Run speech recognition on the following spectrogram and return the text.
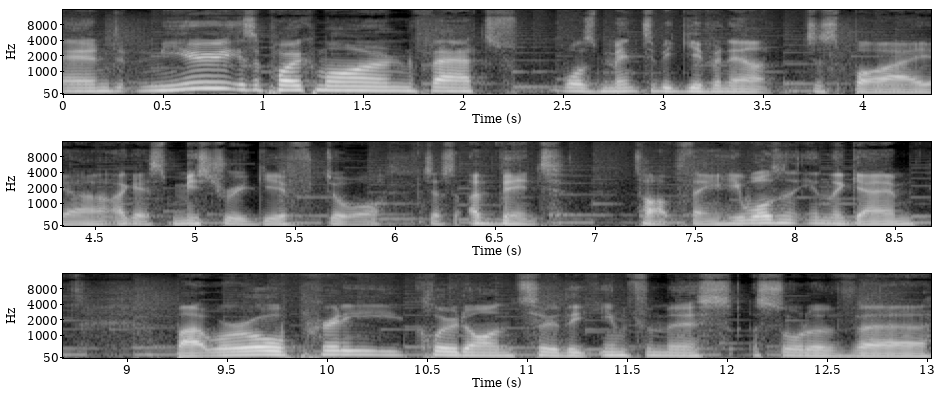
And Mew is a Pokemon that was meant to be given out just by, uh, I guess, mystery gift or just event type thing. He wasn't in the game, but we're all pretty clued on to the infamous sort of uh,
